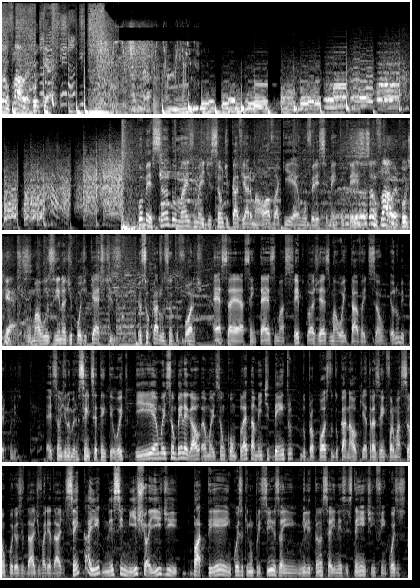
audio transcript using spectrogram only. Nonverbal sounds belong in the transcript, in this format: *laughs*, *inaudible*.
Sunflower Podcast. Começando mais uma edição de Caviar uma Ova, que é um oferecimento de Sunflower Podcast. uma usina de podcasts. Eu sou Carlos Santo Forte, essa é a centésima, septuagésima oitava edição, eu não me perco nisso. É edição de número 178 e é uma edição bem legal, é uma edição completamente dentro do propósito do canal, que é trazer informação, curiosidade, variedade, sem cair nesse nicho aí de bater em coisa que não precisa, em militância inexistente, enfim, coisas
